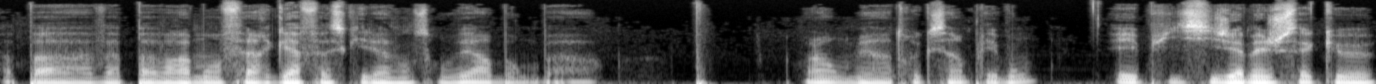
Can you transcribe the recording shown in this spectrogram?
va, pas, va pas vraiment faire gaffe à ce qu'il a dans son verre, bon bah. Voilà, on met un truc simple et bon. Et puis si jamais je sais qu'il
